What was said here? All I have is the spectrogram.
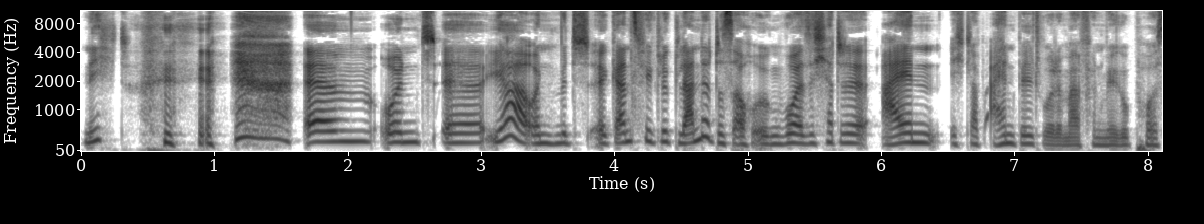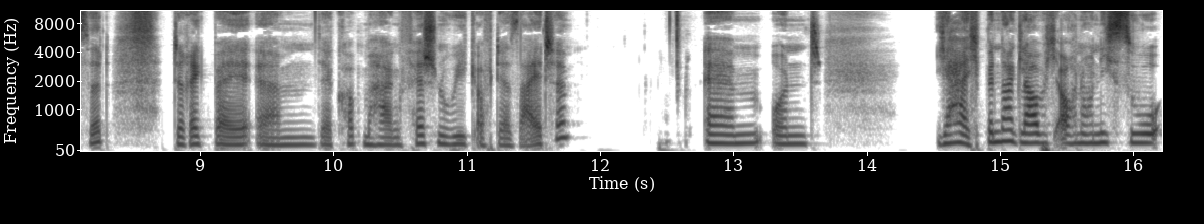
nicht. ähm, und äh, ja, und mit äh, ganz viel Glück landet es auch irgendwo. Also ich hatte ein, ich glaube, ein Bild wurde mal von mir gepostet, direkt bei ähm, der Kopenhagen Fashion Week auf der Seite. Ähm, und ja, ich bin da, glaube ich, auch noch nicht so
